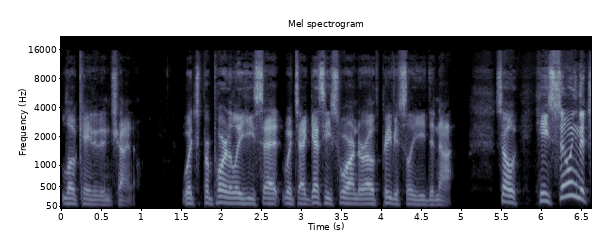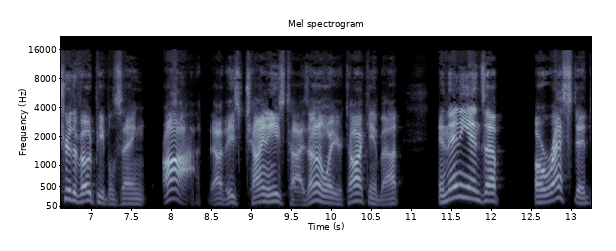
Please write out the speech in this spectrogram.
located in China, which purportedly he said, which I guess he swore under oath previously he did not. So he's suing the True the Vote people, saying, ah, oh, these Chinese ties. I don't know what you're talking about. And then he ends up arrested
